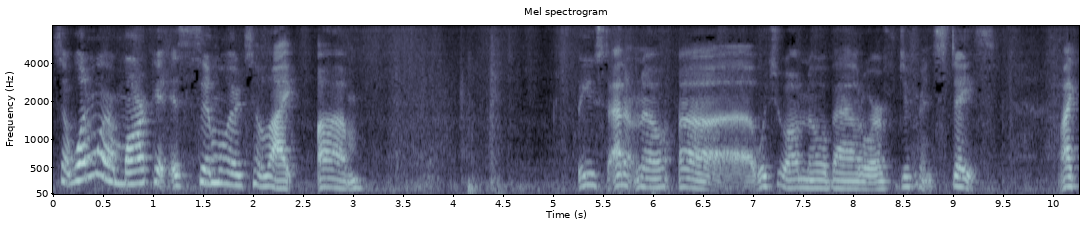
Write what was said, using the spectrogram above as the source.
So One World Market is similar to like, um, used to, I don't know uh, what you all know about or if different states like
